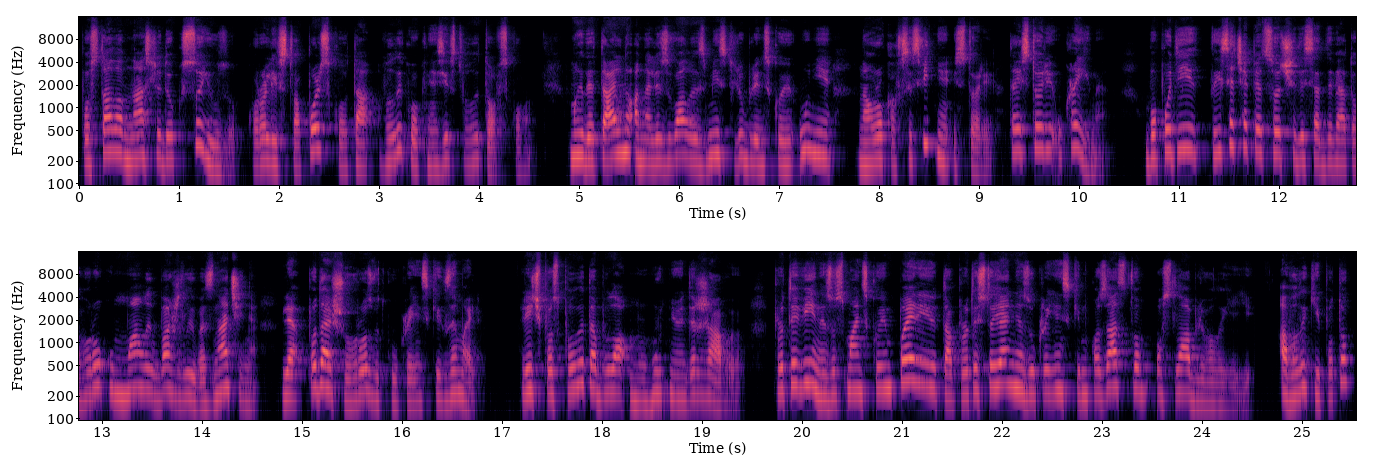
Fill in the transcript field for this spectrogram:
постала внаслідок союзу Королівства Польського та Великого князівства Литовського. Ми детально аналізували зміст Люблінської унії на уроках всесвітньої історії та історії України, бо події 1569 року мали важливе значення для подальшого розвитку українських земель. Річ Посполита була могутньою державою. Проте війни з Османською імперією та протистояння з українським козацтвом ослаблювали її. А Великий потоп,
